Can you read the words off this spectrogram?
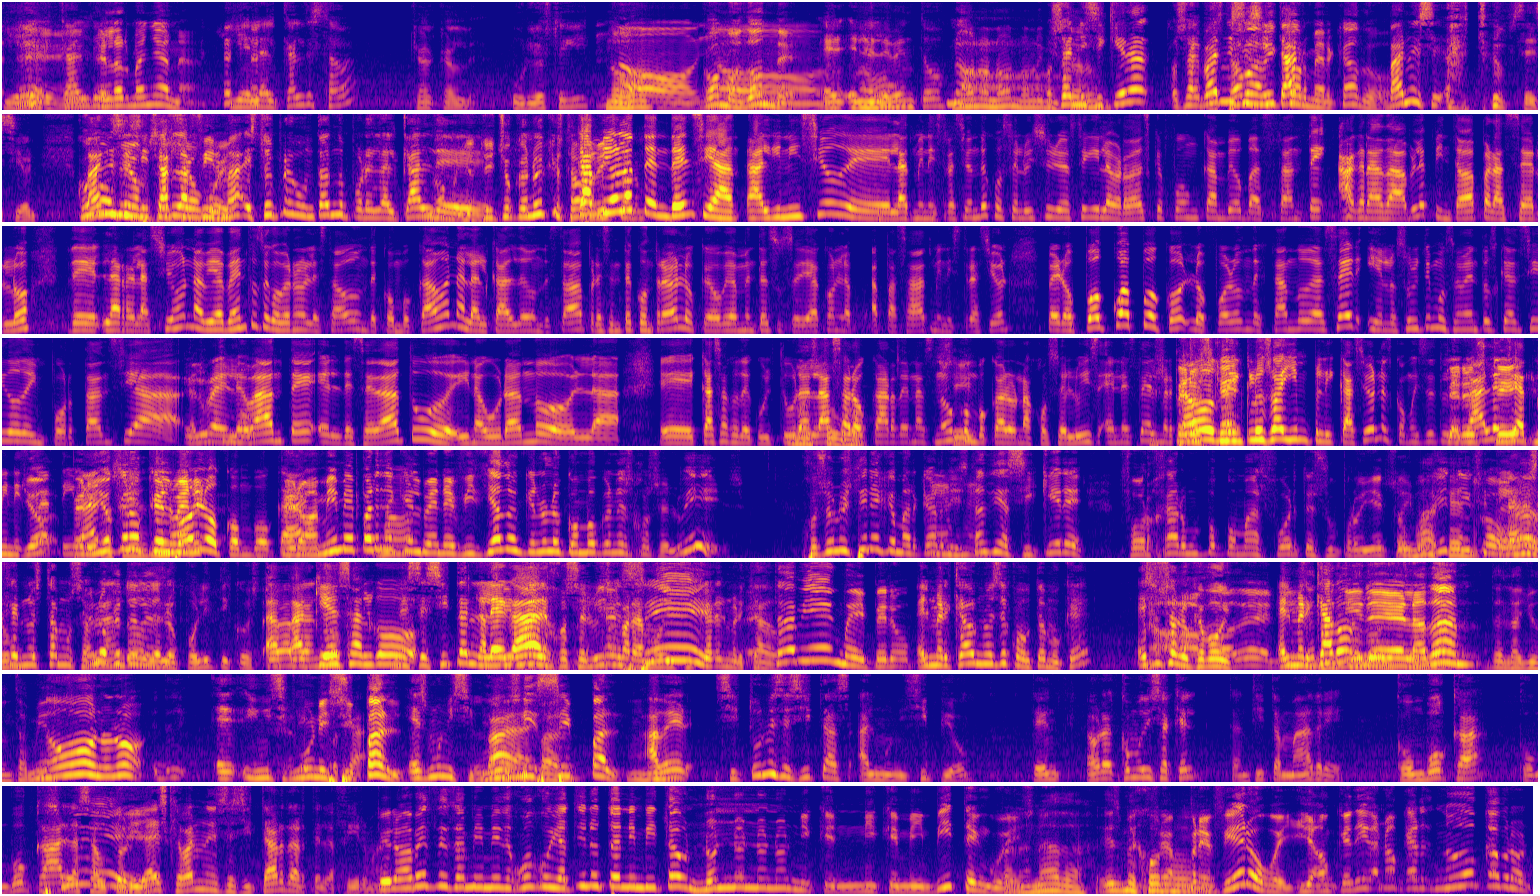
¿Y el Eh, alcalde? las mañanas. ¿Y el alcalde estaba? ¿Qué alcalde? Uriostegui. No, ¿Cómo? no. ¿Dónde? En, en el evento. No, no, no, no lo O sea, ni siquiera, o sea, va a necesitar Víctor Mercado. va a nece- tu obsesión. ¿Cómo Va a mi necesitar la firma. Estoy preguntando por el alcalde. pues yo te he dicho que no, y que estaba Cambió la tendencia al inicio de la administración de José Luis Uriostegui. La verdad es que fue un cambio bastante agradable, pintaba para hacerlo, de la relación. Había eventos de gobierno del Estado donde convocaban al alcalde, donde estaba presente, contrario a lo que obviamente sucedía con la pasada administración, pero poco a poco lo fueron dejando de hacer y en los últimos eventos que han sido de importancia El último- relevante, el de Sedatu, inaugurando la eh, Casa de Cultura No. Lázaro Cárdenas, ¿no? Sí. Convocaron a José Luis en este del Pues, mercado, es donde que- incluso hay implicaciones, como dices, es legales que y yo- administrativas. pero yo creo que el no bene- lo convocan. Pero a mí me parece No. que el beneficiado en que no lo convocan es José Luis. José Luis tiene que marcar distancias si quiere forjar un poco más fuerte su proyecto Su político. Claro, claro. es que no estamos Es lo hablando de lo político. estoy A- hablando- aquí es algo Necesitan la legal. firma de José Luis para sí, modificar el mercado. Está bien, güey, pero El mercado no es de Cuauhtémoc, ¿qué? Eso es a lo que voy. joder, el ni- mercado... ni de la Adán. Del ayuntamiento. No, no, no. eh, siquiera- municipal. o sea, es municipal. municipal. A ver, si tú necesitas al municipio, ten- ahora, ¿cómo dice aquel? Tantita madre, convoca, convoca a las autoridades que van a necesitar darte la firma. Pero a veces a mí me dice, Juanjo, ¿y a ti no te han invitado? No, no, no, no, ni que, ni que me inviten, güey. Para nada. Es O mejor. sea, no- prefiero, güey. Y aunque diga, no, no, cabrón.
